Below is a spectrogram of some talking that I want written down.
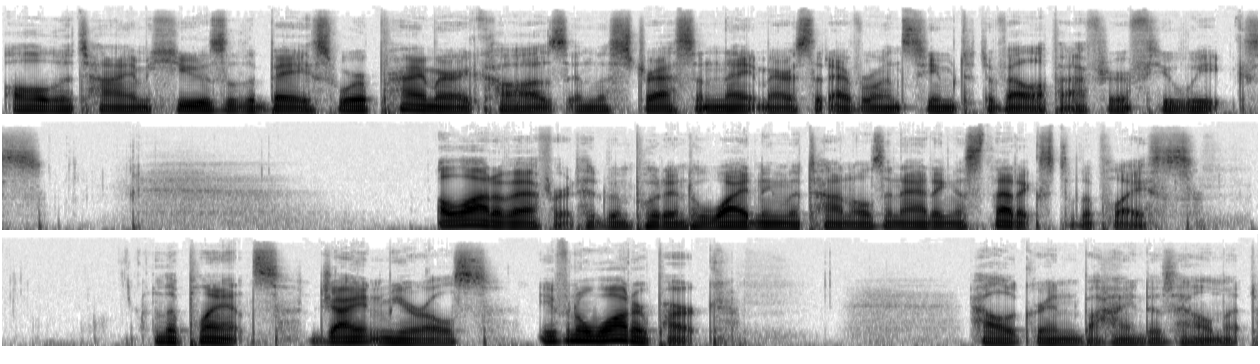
all the time hues of the base were a primary cause in the stress and nightmares that everyone seemed to develop after a few weeks. A lot of effort had been put into widening the tunnels and adding aesthetics to the place. The plants, giant murals, even a water park. Hal grinned behind his helmet.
